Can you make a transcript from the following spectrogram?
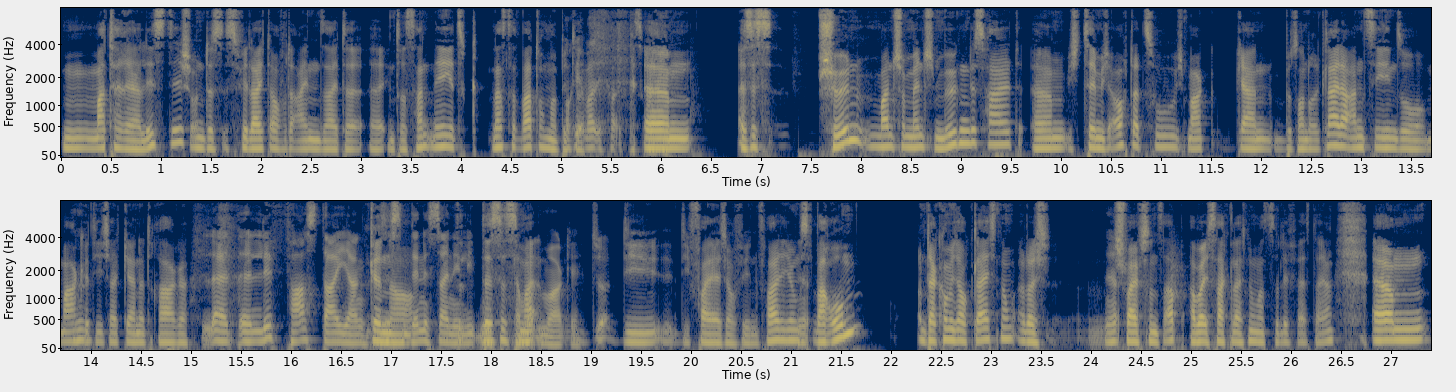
materialistisch und das ist vielleicht auf der einen Seite äh, interessant. Nee, jetzt lass das, warte doch mal bitte. Okay, warte, ich, ähm, es ist schön, manche Menschen mögen das halt. Ähm, ich zähle mich auch dazu. Ich mag gern besondere Kleider anziehen, so Marke, mhm. die ich halt gerne trage. Äh, äh, live Fast Die Young. Genau. Das ist, Dennis seine Lieblingsmarke. Die, die feiere ich auf jeden Fall, die Jungs. Ja. Warum? Und da komme ich auch gleich noch, oder ich ja. schweife sonst ab, aber ich sag gleich noch was zu Live Fast Die Young. Ähm,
